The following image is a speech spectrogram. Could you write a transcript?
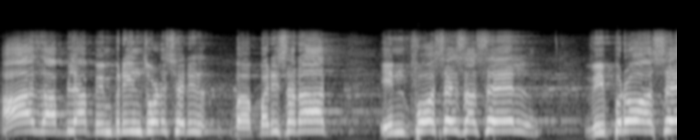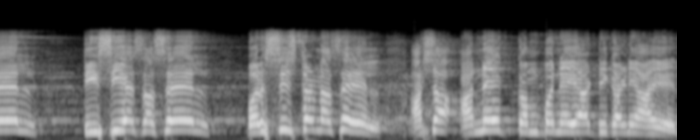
आज आपल्या पिंपरी चिंचवड शरीर परिसरात इन्फोसिस असेल विप्रो असेल टी सी एस असेल परसिस्टंट असेल अशा अनेक कंपन्या या ठिकाणी आहेत.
